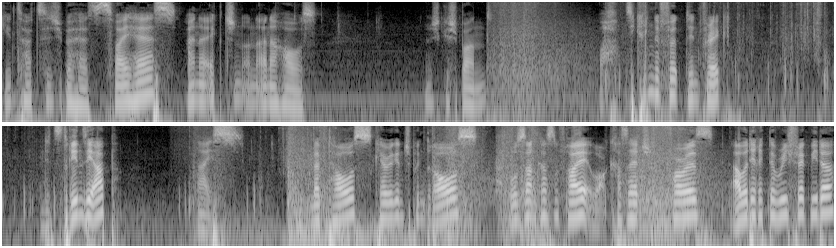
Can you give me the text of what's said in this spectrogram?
Geht tatsächlich über Hass. Zwei Hass, einer Action und einer Haus. Bin ich gespannt. Oh, sie kriegen den Frag. Und jetzt drehen sie ab. Nice. Bleibt Haus. Kerrigan springt raus. Große Sandkasten frei. Boah, krasser Hedge von Forrest. Aber direkter Reflag wieder.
